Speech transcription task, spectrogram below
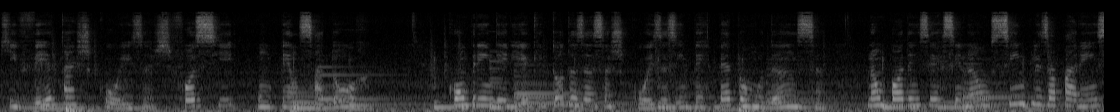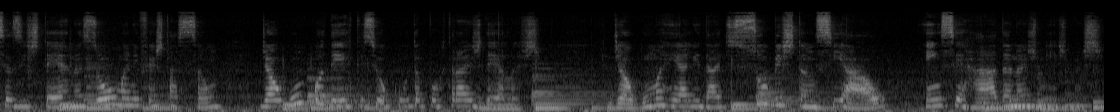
que vê tais coisas, fosse um pensador, compreenderia que todas essas coisas em perpétua mudança não podem ser senão simples aparências externas ou manifestação de algum poder que se oculta por trás delas, de alguma realidade substancial encerrada nas mesmas.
